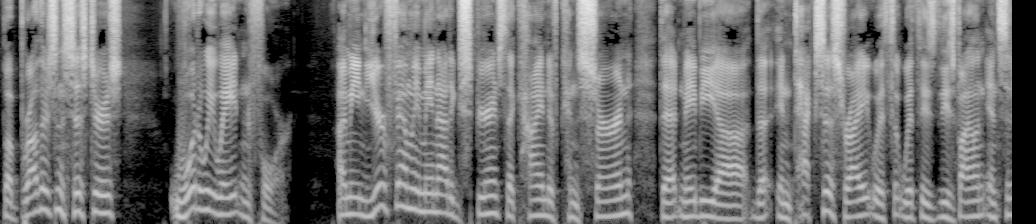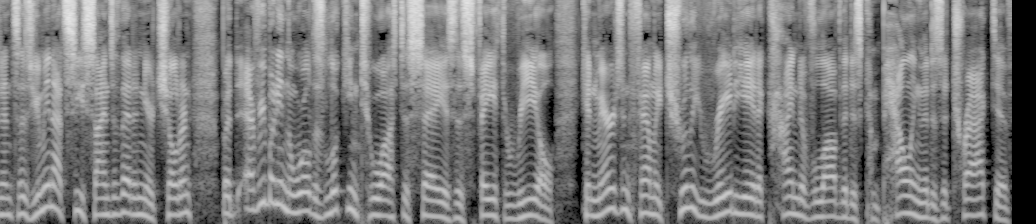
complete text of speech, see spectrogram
But, brothers and sisters, what are we waiting for? I mean, your family may not experience the kind of concern that maybe uh, the in Texas, right, with with these these violent incidences. You may not see signs of that in your children, but everybody in the world is looking to us to say, is this faith real? Can marriage and family truly radiate a kind of love that is compelling, that is attractive?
